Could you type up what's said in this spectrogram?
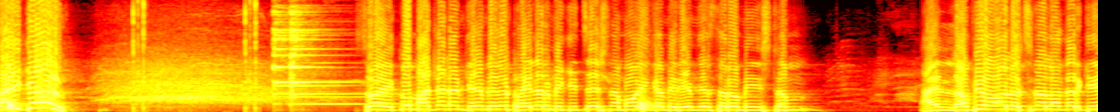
టైగర్ సో ఎక్కువ మాట్లాడడానికి ఏం లేదు. ట్రైలర్ మీకు ఇచ్చేసినాము. ఇంకా మీరు ఏం చేస్తారో మీ ఇష్టం. ఐ లవ్ యూ ఆల్ వచ్చిన వాళ్ళందరికీ.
